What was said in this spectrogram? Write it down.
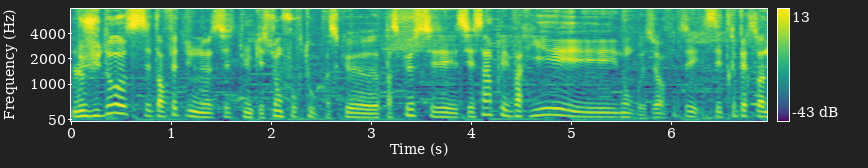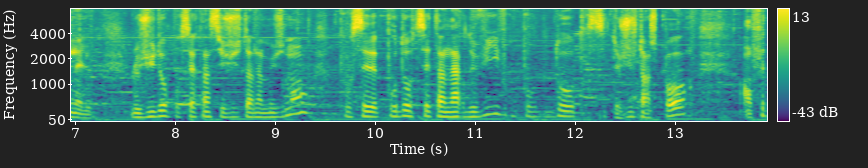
Le judo, c'est en fait une, c'est une question fourre-tout parce que parce que c'est c'est simple et varié et nombreux. C'est- En fait, c'est- c'est très personnel. Le judo, pour certains, c'est juste un amusement. Pour, d'autres, c'est un art de vivre. Pour d'autres, c'est juste un sport. En fait,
